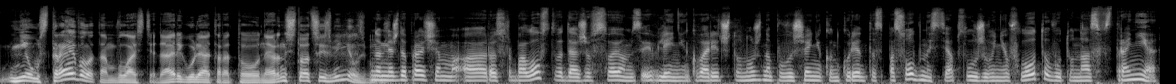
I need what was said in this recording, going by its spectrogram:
не устраивала там власти, да, регулятора, то, наверное, ситуация изменилась бы. Но, между прочим, Росрыболовство даже в своем заявлении говорит, что нужно повышение конкурентоспособности обслуживания флота вот у нас в стране.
